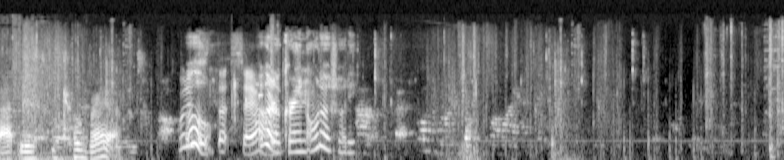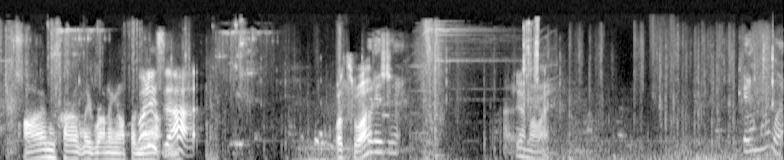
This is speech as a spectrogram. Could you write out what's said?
That is correct. What is Ooh, that I got a sound? green auto shotty. I'm currently running up a What mountain. What is that? What's what? What is it? Get Yeah, my way. Get on my way.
